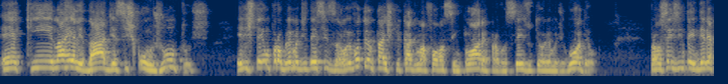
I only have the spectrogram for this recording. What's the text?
É que na realidade esses conjuntos eles têm um problema de decisão. Eu vou tentar explicar de uma forma simplória para vocês o teorema de Gödel para vocês entenderem a,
